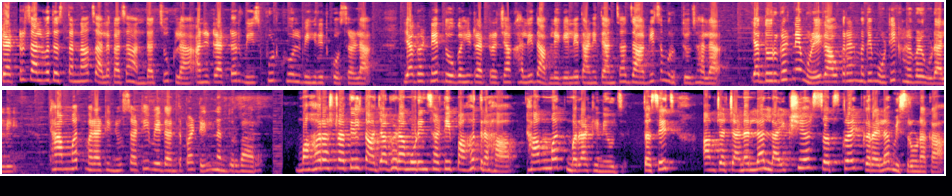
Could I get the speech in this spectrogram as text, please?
ट्रॅक्टर चालवत असताना चालकाचा अंदाज चुकला आणि ट्रॅक्टर वीस फूट खोल विहिरीत कोसळला. या घटनेत दोघंही ट्रॅक्टरच्या खाली दाबले गेलेत आणि त्यांचा जागीच मृत्यू झाला. या दुर्घटनेमुळे गावकऱ्यांमध्ये मोठी खळबळ उडाली. ठाम मत मराठी न्यूजसाठी वेदांत पाटील नंदुरबार. महाराष्ट्रातील ताज्या घडामोडींसाठी पाहत रहा ठाम मत मराठी न्यूज. तसेच आमच्या चॅनलला लाईक शेअर सबस्क्राईब करायला विसरू नका.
